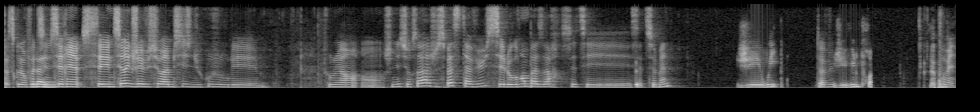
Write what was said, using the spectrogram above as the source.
parce que en fait, c'est une, série, c'est une série que j'ai vue sur M6, du coup, je voulais, je voulais en- enchaîner sur ça. Je sais pas si t'as vu, c'est Le Grand Bazar, c'était cette semaine. J'ai, oui, T'as vu? J'ai vu le premier. Le premier.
